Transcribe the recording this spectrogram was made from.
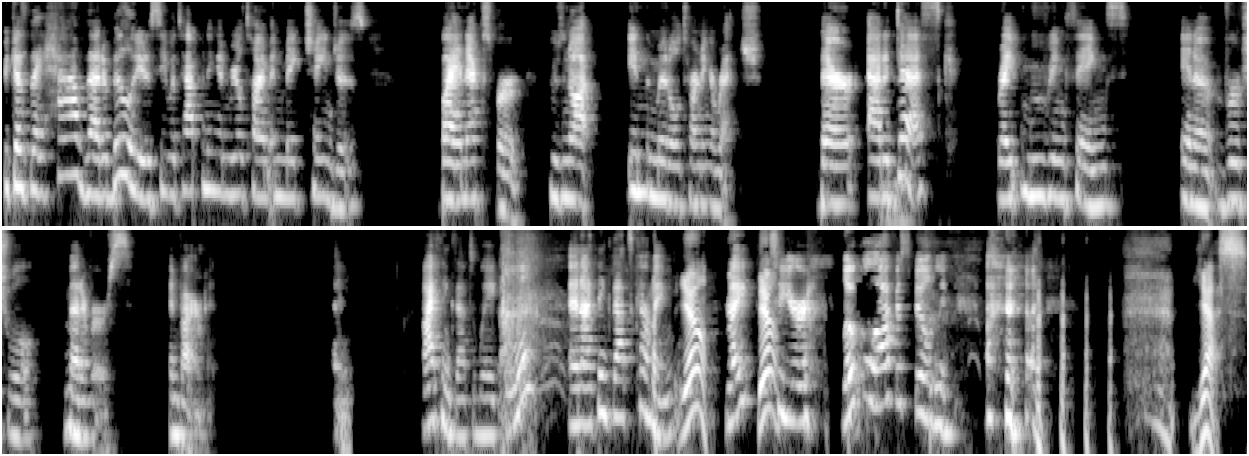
because they have that ability to see what's happening in real time and make changes by an expert who's not in the middle turning a wrench. They're at a desk right? Moving things in a virtual metaverse environment. And I think that's way cool. And I think that's coming. yeah. Right? Yeah. To your local office building. yes,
